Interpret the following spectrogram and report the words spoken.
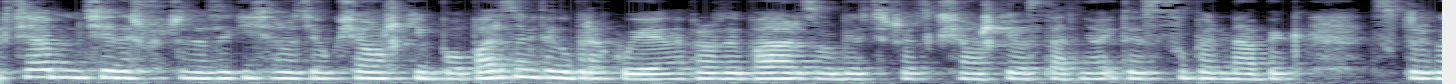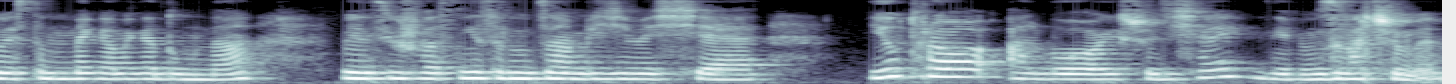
Chciałabym dzisiaj też przeczytać jakiś rozdział książki, bo bardzo mi tego brakuje. Naprawdę bardzo lubię czytać książki ostatnio i to jest super nawyk, z którego jestem mega, mega dumna. Więc już Was nie zanudzam, widzimy się jutro albo jeszcze dzisiaj. Nie wiem, zobaczymy.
